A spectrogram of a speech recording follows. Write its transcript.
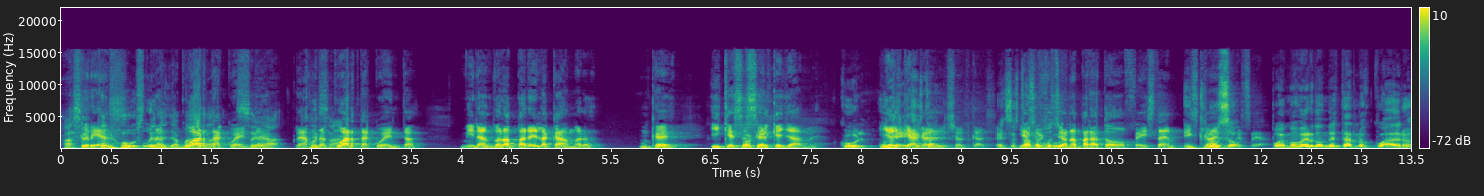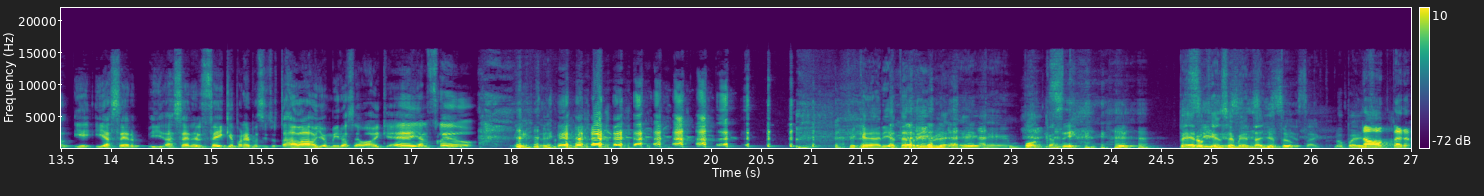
Hacer que el host de una la llamada cuarta cuenta. sea. Creas una Exacto. cuarta cuenta mirando a la pared la cámara, ¿ok? Y que ese sea el que llame. Cool. Y el que eso haga está- el shotcast. eso y está eso muy funciona cool. para todo. FaceTime, Incluso Skype, lo que sea. podemos ver dónde están los cuadros y, y hacer, y hacer el fake. Por ejemplo, si tú estás abajo, yo miro hacia abajo y que, ¡Hey, Alfredo! Que quedaría terrible en, en podcast. Sí. Pero Sí, quien sí, se sí, meta a sí, sí, YouTube lo puede No, pero,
